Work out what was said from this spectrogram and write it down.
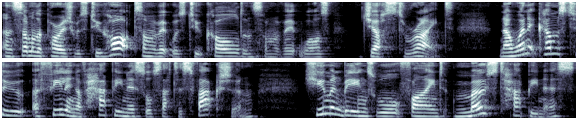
And some of the porridge was too hot, some of it was too cold, and some of it was just right. Now, when it comes to a feeling of happiness or satisfaction, human beings will find most happiness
